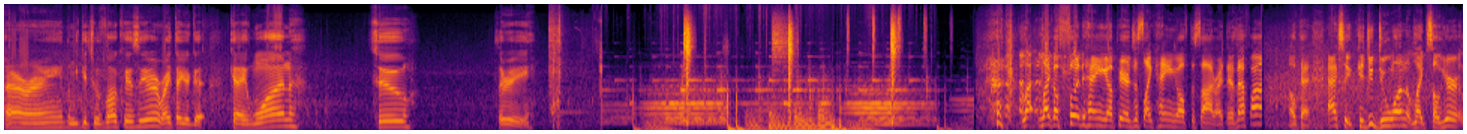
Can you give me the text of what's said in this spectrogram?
All right, let me get you a focus here. Right there, you're good. Okay, one, two, three. like, like a foot hanging up here, just like hanging off the side right there. Is that fine? Okay. Actually, could you do one like so? You're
